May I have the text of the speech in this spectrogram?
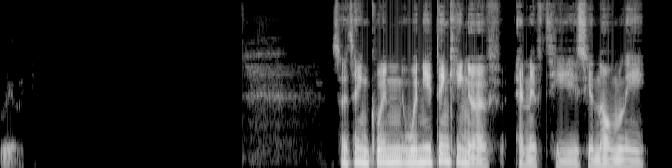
really. So I think when when you're thinking of NFTs, you normally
